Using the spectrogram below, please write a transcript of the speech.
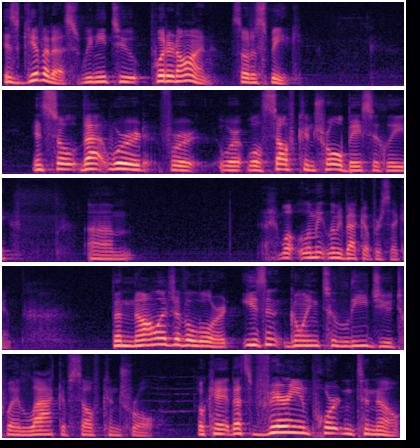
has given us. We need to put it on, so to speak. And so that word for, well, self control basically, um, well, let me, let me back up for a second. The knowledge of the Lord isn't going to lead you to a lack of self control. Okay, that's very important to know.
